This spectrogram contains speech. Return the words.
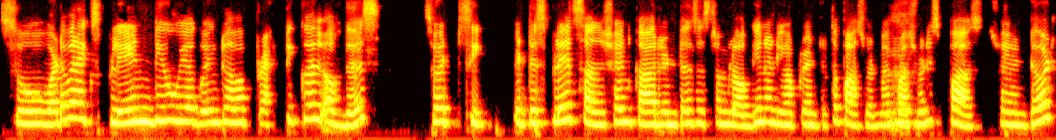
So whatever I explained to you, we are going to have a practical of this. So it, see, it displays Sunshine Car Rental System login and you have to enter the password. My password is pass. So I entered.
